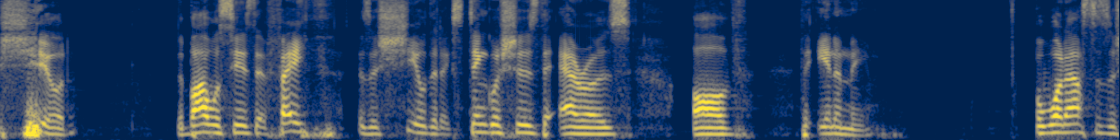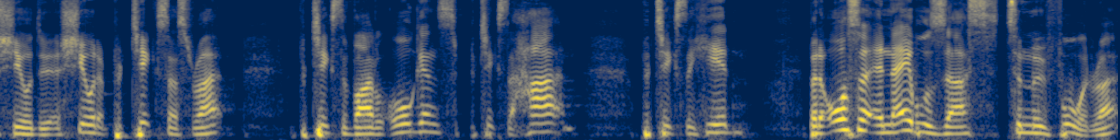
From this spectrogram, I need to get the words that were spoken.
shield. The Bible says that faith is a shield that extinguishes the arrows of the enemy. But what else does a shield do? A shield, it protects us, right? It protects the vital organs, protects the heart, protects the head, but it also enables us to move forward, right?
